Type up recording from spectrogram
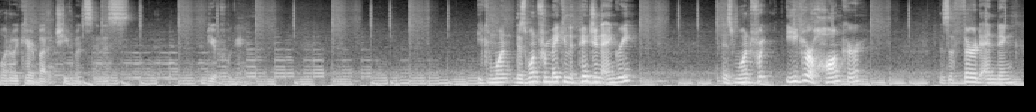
Why do I care about achievements in this beautiful game? You can. There's one for making the pigeon angry. There's one for eager honker. There's a third ending.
